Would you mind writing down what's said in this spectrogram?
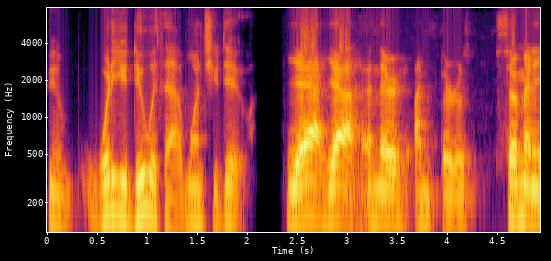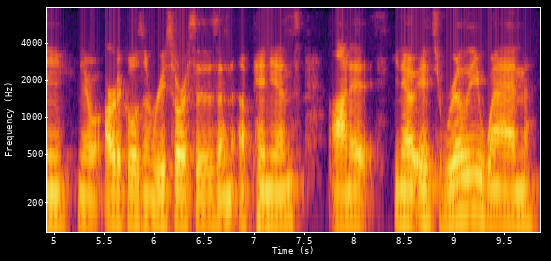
you know, what do you do with that once you do? Yeah, yeah, and there, I'm, there's so many you know articles and resources and opinions on it. You know, it's really when,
